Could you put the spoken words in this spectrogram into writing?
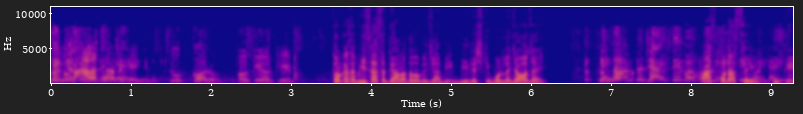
তিনজন আলাদা ভাবে যাই। চুপ করো। ওকে ওকে। তোর কাছে ভিসা আছে তুই আলাদাভাবে যাবি? বিদেশ কি বললে যাওয়া যায়? কিন্তু আমি তো যাইতেই পারব না, আমি পাসপোর্ট আছে? 18 হই নাই। ইতি?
